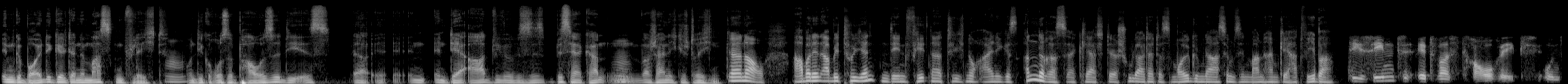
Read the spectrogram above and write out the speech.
Im Gebäude gilt eine Maskenpflicht mhm. und die große Pause, die ist ja, in, in der Art, wie wir es bisher kannten, mhm. wahrscheinlich gestrichen. Genau. Aber den Abiturienten, denen fehlt natürlich noch einiges anderes, erklärt der Schulleiter des Moll-Gymnasiums in Mannheim, Gerhard Weber. Die sind etwas traurig. Und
